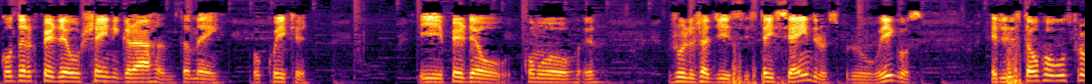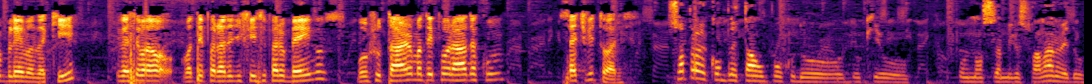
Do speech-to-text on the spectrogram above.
Contando que perdeu o Shane Graham também, o Quicker. E perdeu, como o Júlio já disse, Stacey Andrews pro Eagles. Eles estão com alguns problemas aqui. E vai ser uma, uma temporada difícil para o Bengals. Vou chutar uma temporada com 7 vitórias. Só para completar um pouco do, do que os nossos amigos falaram, Edu.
